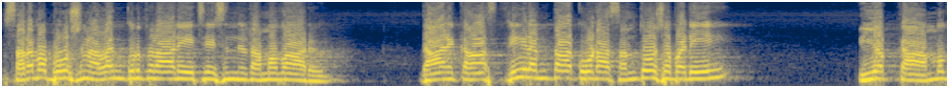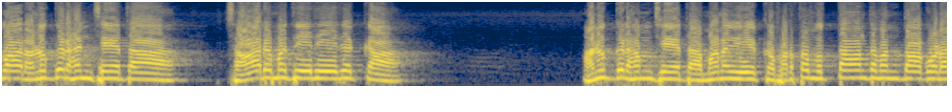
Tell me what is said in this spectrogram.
సర్వభూషణ అలంకృతులాడే చేసింది అమ్మవారు. దానికి ఆ స్త్రీలంతా కూడా సంతోషపడి ఈ యొక్క అమ్మవారి అనుగ్రహం చేత చారుమతీదేవి అనుగ్రహం చేత మనం ఈ యొక్క వ్రత వృత్తాంతం అంతా కూడా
